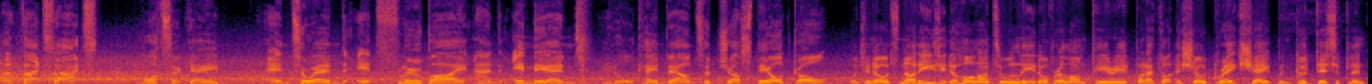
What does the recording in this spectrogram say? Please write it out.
And that's that. What a game. End to end, it flew by, and in the end, it all came down to just the odd goal. Well, you know, it's not easy to hold on to a lead over a long period, but I thought they showed great shape and good discipline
